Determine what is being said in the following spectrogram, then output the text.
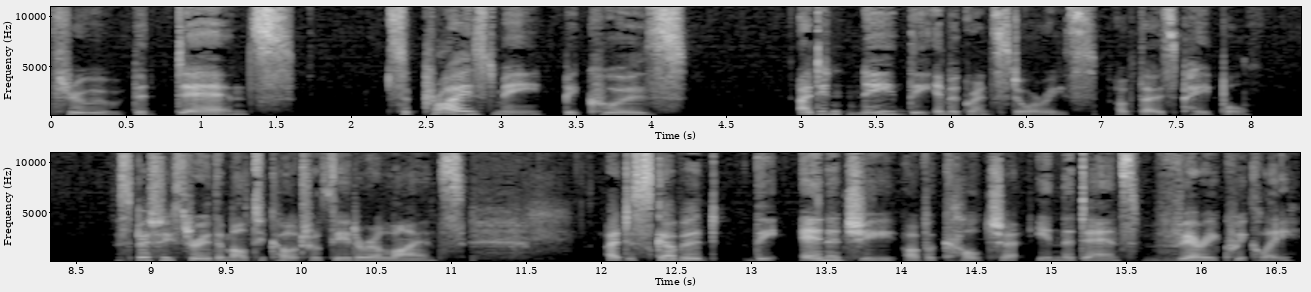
through the dance surprised me because I didn't need the immigrant stories of those people, especially through the Multicultural Theatre Alliance. I discovered the energy of a culture in the dance very quickly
